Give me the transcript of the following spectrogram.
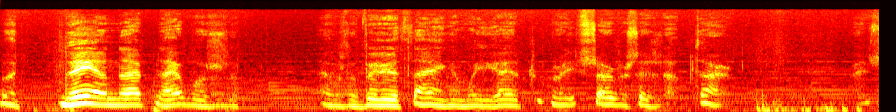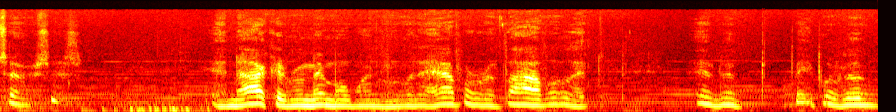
But then that, that was that was the very thing, and we had great services up there, great services. And I can remember when, when they have a revival that, that the people,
